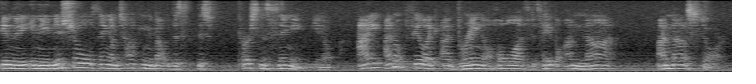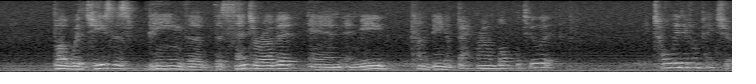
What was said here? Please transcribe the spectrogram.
in the in the initial thing I'm talking about with this this person singing, you know, I I don't feel like I bring a whole lot to the table. I'm not I'm not a star. But with Jesus being the, the center of it and, and me kind of being a background vocal to it, totally different picture.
